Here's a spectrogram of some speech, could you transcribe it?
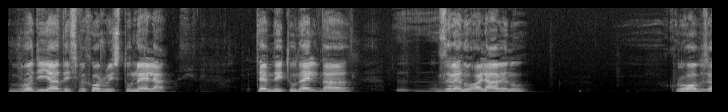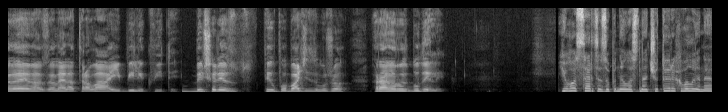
Вроді я десь виходжу із тунеля, темний тунель на е, зелену галявину. Кругом зелена, зелена трава і білі квіти. Більше не встиг побачити, тому що рано розбудили. Його серце зупинилось на 4 хвилини.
